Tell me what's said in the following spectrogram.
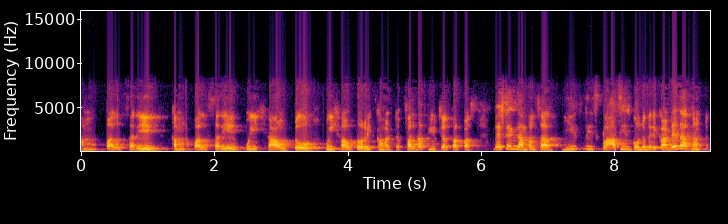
compulsory, compulsory, we have to, we have to record for the future purpose. Best example, sir, is this class is going to be recorded or not?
